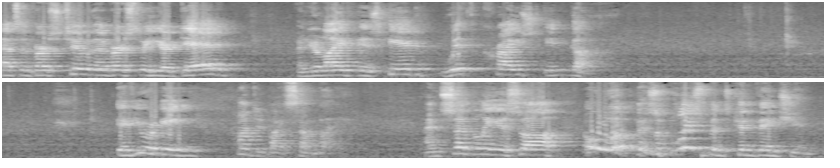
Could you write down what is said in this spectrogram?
That's in verse 2. And then verse 3 You're dead, and your life is hid with Christ in God. If you were being hunted by somebody, and suddenly you saw, oh, look, there's a policeman's convention,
